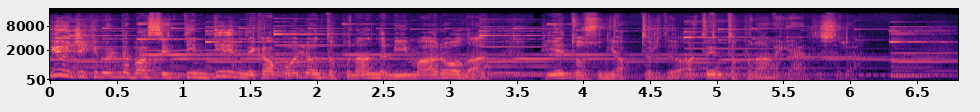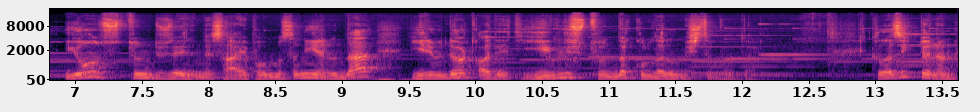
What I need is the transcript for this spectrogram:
Bir önceki bölümde bahsettiğim Didim'deki Apollon Tapınağı'nda mimarı olan Pietos'un yaptırdığı Aten Tapınağı'na geldi sıra. İyon sütun düzeninde sahip olmasının yanında 24 adet yivli sütun da kullanılmıştı burada. Klasik dönem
